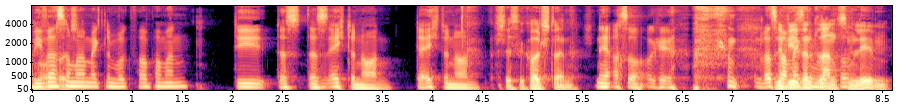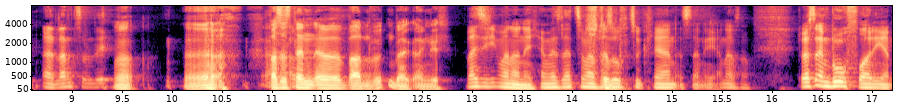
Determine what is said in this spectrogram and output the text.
Wie war es nochmal, Mecklenburg-Vorpommern? Die, das, das echte Norden. Der echte Norden. Schleswig-Holstein. Nee, ach so, okay. Und was Ne, war wir sind Land zum Leben. Ja, Land zum Leben. Ja. Was ist denn äh, Baden-Württemberg eigentlich? Weiß ich immer noch nicht. Haben wir das letzte Mal Stimmt. versucht zu klären, ist dann nicht andersrum. Du hast ein Buch vor dir.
